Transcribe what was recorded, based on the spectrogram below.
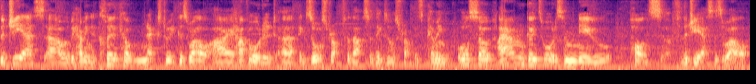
The GS uh, will be having a clear coat next week as well. I have ordered uh, exhaust wrap for that, so the exhaust wrap is coming also. I am going to order some new pods for the GS as well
